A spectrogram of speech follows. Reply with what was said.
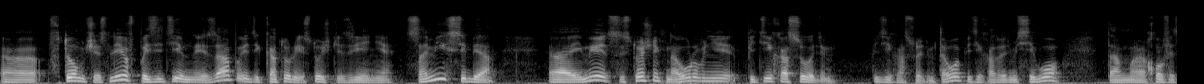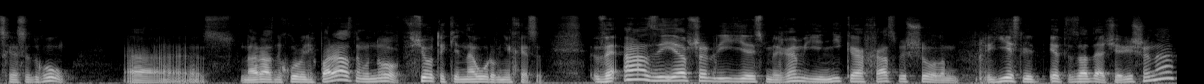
в том числе в позитивные заповеди, которые с точки зрения самих себя имеют источник на уровне пяти хасодим – пяти хасодим того, пяти хасодим всего, там э, хофиц хесед гу, э, на разных уровнях по-разному, но все-таки на уровне хесед. В азы явшарли есть ника хасвешолом. Если эта задача решена,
